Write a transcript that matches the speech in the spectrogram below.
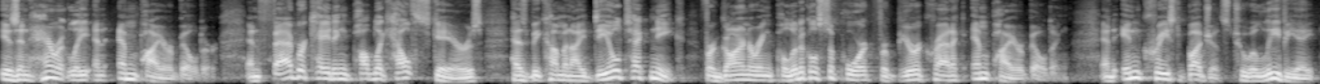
is inherently an empire builder, and fabricating public health scares has become an ideal technique for garnering political support for bureaucratic empire building and increased budgets to alleviate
